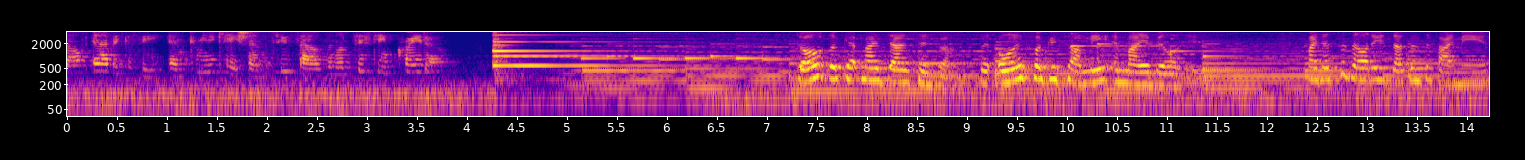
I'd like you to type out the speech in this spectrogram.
Self-Advocacy and Communication 2015 Credo. Don't look at my Down syndrome, but only focus on me and my abilities. My disability doesn't define me,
